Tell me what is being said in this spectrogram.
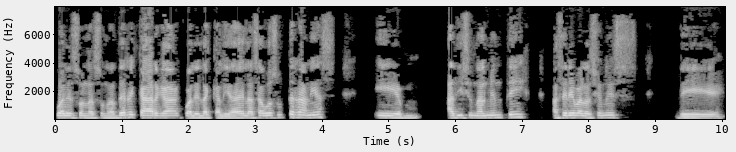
cuáles son las zonas de recarga, cuál es la calidad de las aguas subterráneas, y adicionalmente hacer evaluaciones de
